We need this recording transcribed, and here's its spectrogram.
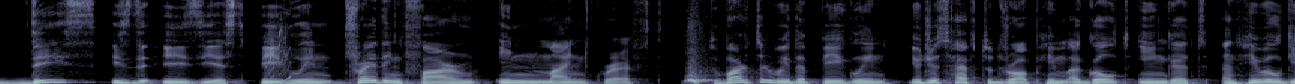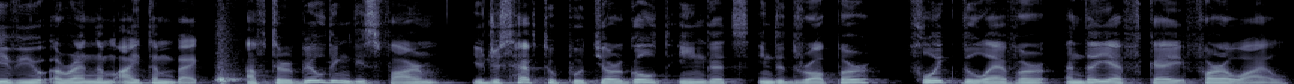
This is the easiest piglin trading farm in Minecraft. To barter with a piglin, you just have to drop him a gold ingot and he will give you a random item back. After building this farm, you just have to put your gold ingots in the dropper, flick the lever and AFK for a while.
